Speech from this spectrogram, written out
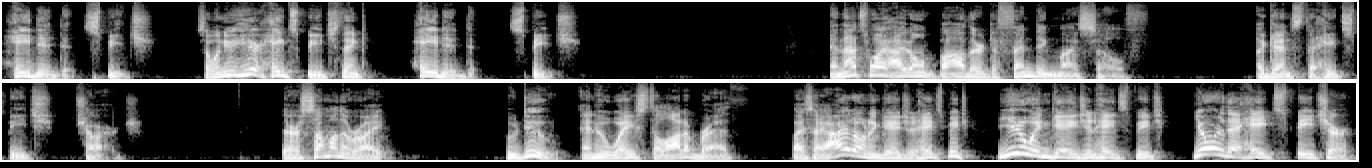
hated speech. So when you hear hate speech, think hated speech. And that's why I don't bother defending myself against the hate speech charge. There are some on the right who do and who waste a lot of breath by saying, I don't engage in hate speech. You engage in hate speech. You're the hate speecher,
